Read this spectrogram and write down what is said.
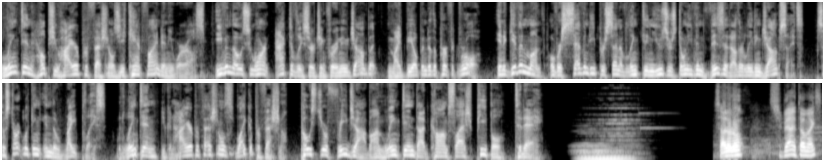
LinkedIn helps you hire professionals you can't find anywhere else, even those who aren't actively searching for a new job but might be open to the perfect role. In a given month, over 70% of LinkedIn users don't even visit other leading job sites. So start looking in the right place. With LinkedIn, you can hire professionals like a professional. Post your free job on linkedin.com/people slash people today. Ça va Lolo Super, et toi Max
